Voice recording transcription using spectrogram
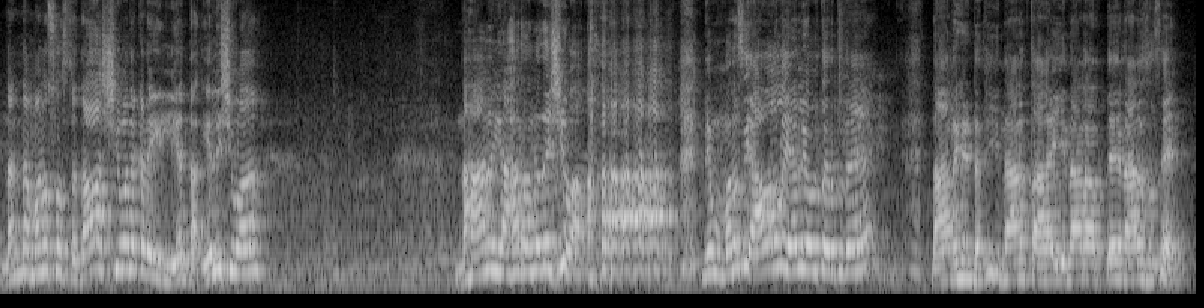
ನನ್ನ ಮನಸ್ಸು ಸದಾ ಶಿವನ ಕಡೆ ಇಲ್ಲಿ ಅಂತ. ಎಲ್ಲಿ ಶಿವ? ನಾನು ಯಾರು ಅನ್ನೋದೇ ಶಿವ? ನಿಮ್ಮ ಮನಸ್ಸು ಯಾವಾಗಲೂ ಎಲ್ಲಿ ಹೋಗ್ತಾ ಇರ್ತದೆ? ನಾನು ಹೆಂಡತಿ, ನಾನು ತಾಯಿ, ನಾನು ಅತ್ತೆ, ನಾನು ಸೊಸೆ.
